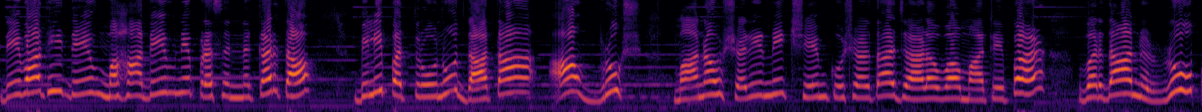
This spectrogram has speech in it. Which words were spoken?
દેવાથી દેવ મહાદેવને પ્રસન્ન કરતા બિલીપત્રોનું દાતા આ વૃક્ષ માનવ શરીરની ક્ષેમ કુશળતા જાળવવા માટે પણ વરદાન રૂપ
